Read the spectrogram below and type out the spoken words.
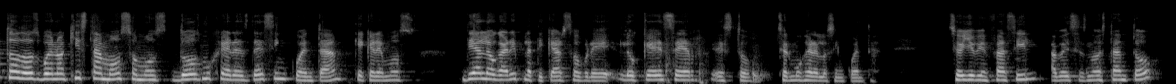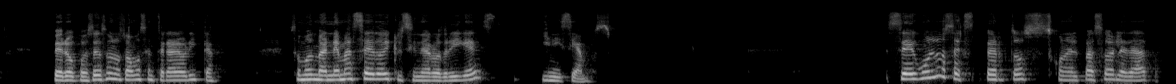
A todos, bueno, aquí estamos, somos dos mujeres de 50 que queremos dialogar y platicar sobre lo que es ser esto, ser mujer a los 50. Se oye bien fácil, a veces no es tanto, pero pues eso nos vamos a enterar ahorita. Somos Mané Macedo y Cristina Rodríguez. Iniciamos. Según los expertos, con el paso de la edad,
